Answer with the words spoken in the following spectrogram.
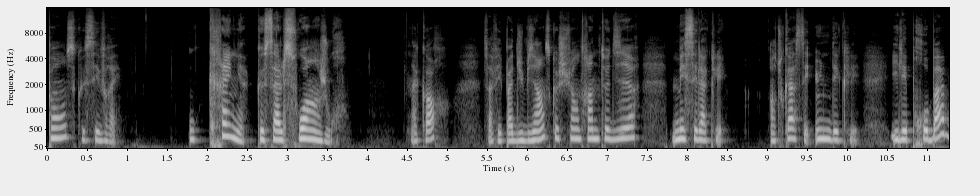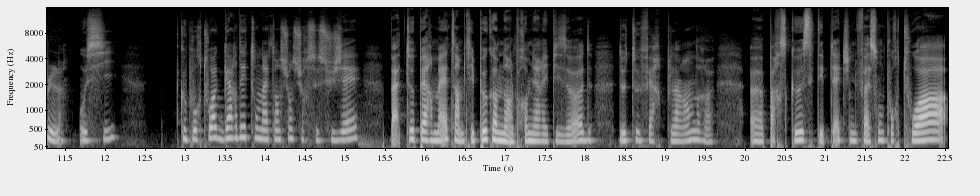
pense que c'est vrai ou craigne que ça le soit un jour. D'accord? Ça fait pas du bien ce que je suis en train de te dire, mais c'est la clé. En tout cas, c'est une des clés. Il est probable aussi que pour toi, garder ton attention sur ce sujet bah, te permettre, un petit peu comme dans le premier épisode, de te faire plaindre euh, parce que c'était peut-être une façon pour toi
